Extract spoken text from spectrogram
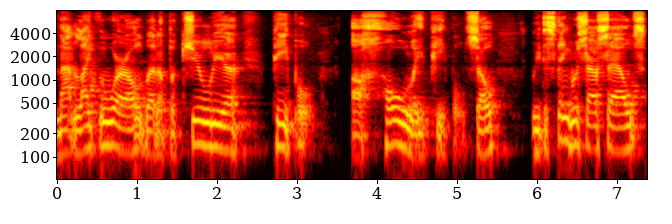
not like the world, but a peculiar people, a holy people. So we distinguish ourselves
